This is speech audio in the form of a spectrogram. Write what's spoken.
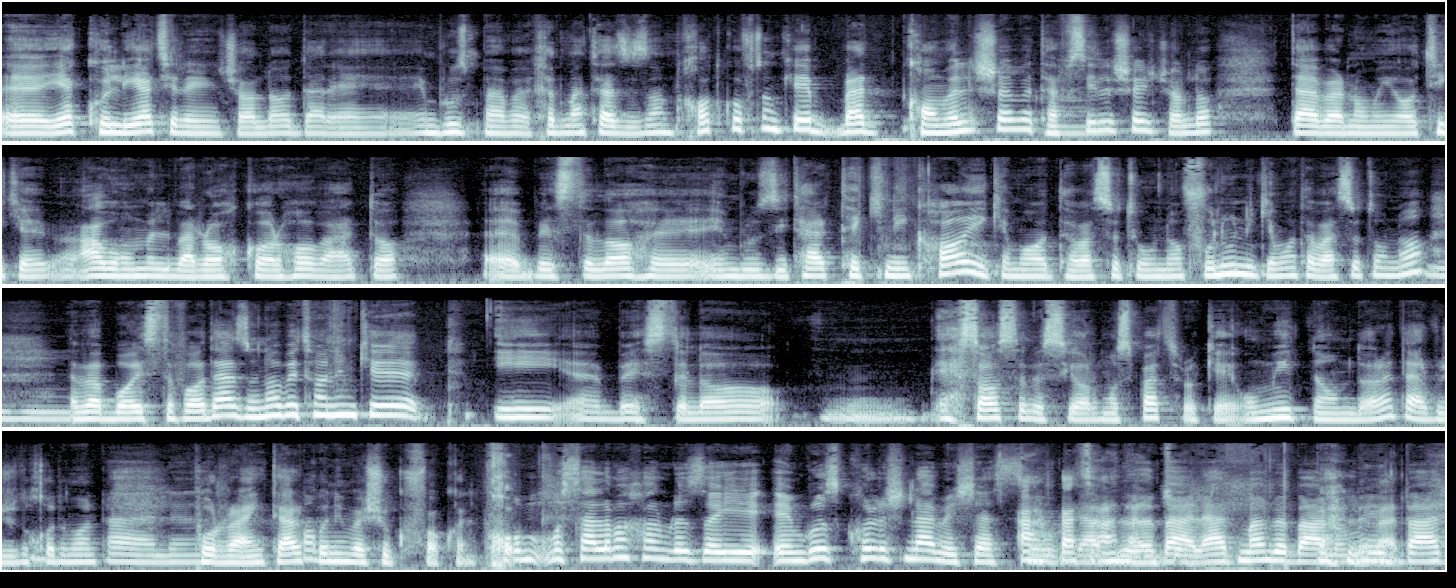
یک کلیتی رو انشالله در امروز خدمت عزیزان خواد گفتم که بعد کاملش و تفصیلش انشالله در برنامه آتی که عوامل و راهکارها و حتی به اصطلاح امروزی تر تکنیک هایی که ما توسط اونا فنونی که ما توسط اونا و با استفاده از اونا بتونیم که این به اصطلاح احساس بسیار مثبت رو که امید نام داره در وجود خودمان بله. تر خب. کنیم و شکوفا کنیم. خب. مسلما خانم رضایی امروز کلش نمیشه بله حتما به برنامه بله، بله. بعد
